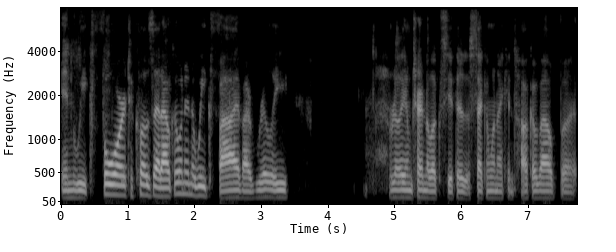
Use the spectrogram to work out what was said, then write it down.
in week four to close that out. Going into week five, I really, really am trying to look see if there's a second one I can talk about, but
